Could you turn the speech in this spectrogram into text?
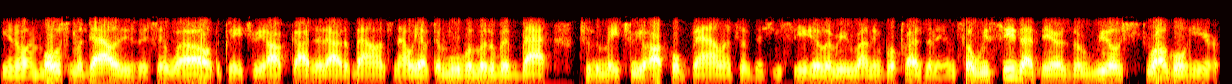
you know, in most modalities, they say, well, the patriarch got it out of balance. Now we have to move a little bit back to the matriarchal balance of this. You see Hillary running for president. And so we see that there's a real struggle here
